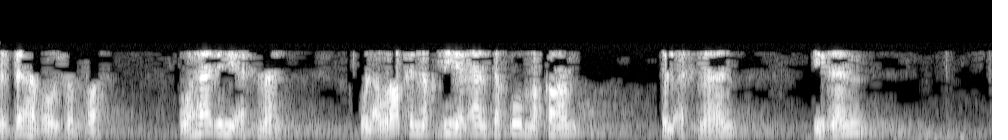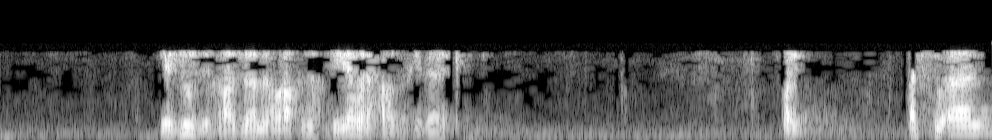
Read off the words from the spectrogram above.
الذهب أو الفضة وهذه أثمان. والأوراق النقدية الآن تقوم مقام الأثمان. إذا يجوز إخراجها من الأوراق النقدية ولا حرج في ذلك. طيب. السؤال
